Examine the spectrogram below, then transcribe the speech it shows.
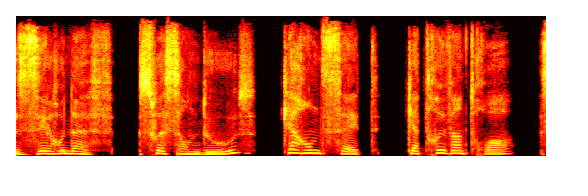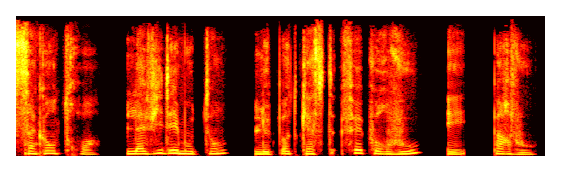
09 72 47 83 53. La vie des moutons, le podcast fait pour vous et par vous.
